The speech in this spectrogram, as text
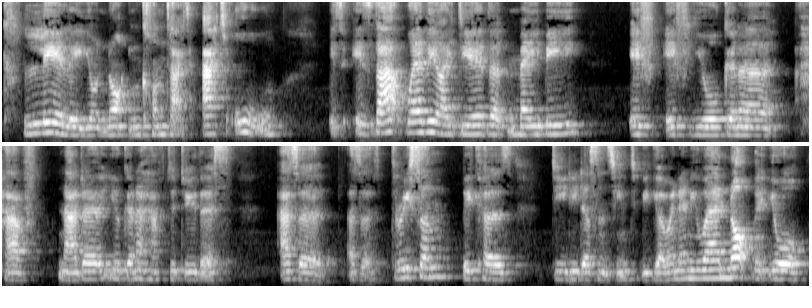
clearly you're not in contact at all, is is that where the idea that maybe if if you're gonna have Nada, you're gonna have to do this as a as a threesome because Dee Dee doesn't seem to be going anywhere. Not that you're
